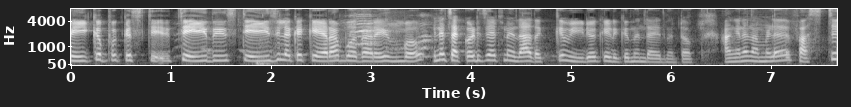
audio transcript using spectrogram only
മേക്കപ്പ് ഒക്കെ ചെയ്ത് സ്റ്റേജിലൊക്കെ കയറാൻ പോകുന്ന അറിയുമ്പോൾ പിന്നെ ചക്കോടി ചേട്ടൻ ഇതാ അതൊക്കെ വീഡിയോ ഒക്കെ എടുക്കുന്നുണ്ടായിരുന്നു കേട്ടോ അങ്ങനെ നമ്മൾ ഫസ്റ്റ്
